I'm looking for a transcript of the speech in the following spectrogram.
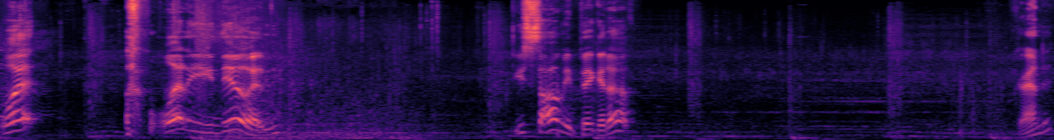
What? what are you doing? You saw me pick it up. Grounded?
